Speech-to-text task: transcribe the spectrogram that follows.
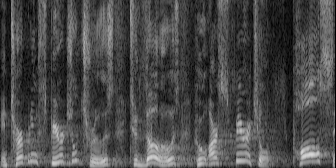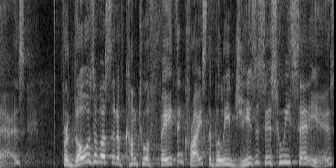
interpreting spiritual truths to those who are spiritual. Paul says, for those of us that have come to a faith in Christ, that believe Jesus is who he said he is,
